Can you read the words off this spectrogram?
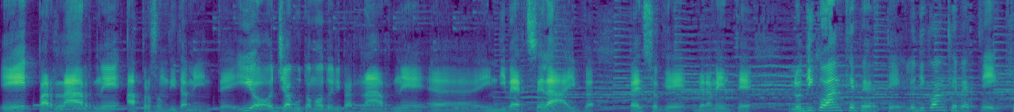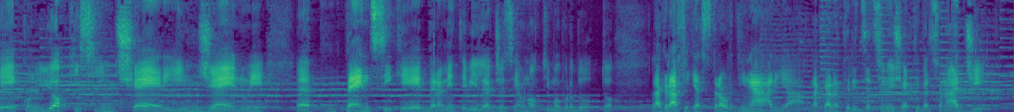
e parlarne approfonditamente. Io ho già avuto modo di parlarne eh, in diverse live, penso che veramente lo dico anche per te, lo dico anche per te che con gli occhi sinceri, ingenui, eh, pensi che veramente Village sia un ottimo prodotto. La grafica è straordinaria, la caratterizzazione di certi personaggi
